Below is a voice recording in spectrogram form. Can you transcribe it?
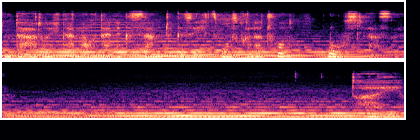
und dadurch kann auch deine gesamte Gesichtsmuskulatur loslassen. 3.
